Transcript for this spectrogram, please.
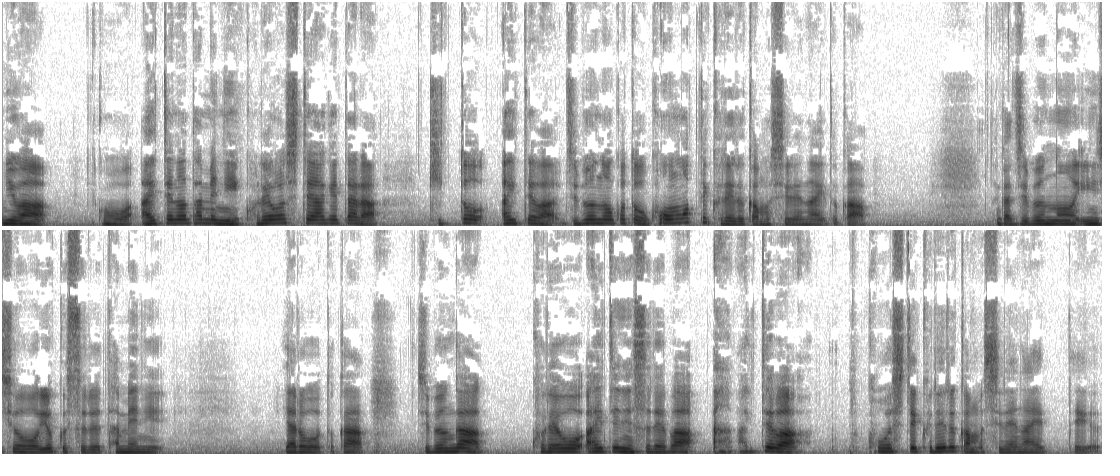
には、こう、相手のためにこれをしてあげたら、きっと相手は自分のことをこう思ってくれるかもしれないとか、なんか自分の印象を良くするためにやろうとか、自分がこれを相手にすれば、相手はこうしてくれるかもしれない。っていう、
